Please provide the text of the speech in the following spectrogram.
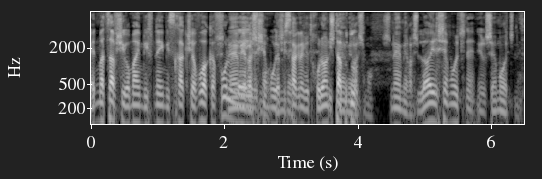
אין מצב שיומיים לפני משחק שבוע כפול שניהם יירשמו. ירשמו את במשחק שניהם. נגד חולון שניהם. יירשמו. שניהם יירשמו. לא ירשמו את שניהם. ירשמו את שניהם.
